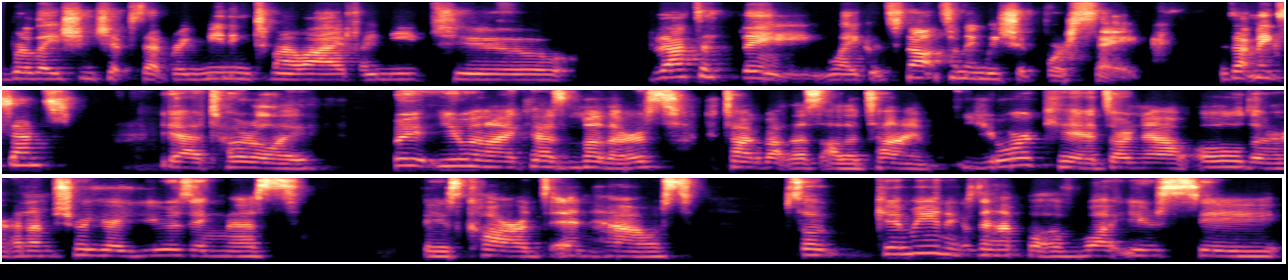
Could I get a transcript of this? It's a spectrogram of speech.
relationships that bring meaning to my life. I need to that's a thing. Like it's not something we should forsake. Does that make sense? Yeah, totally. We, you and I, as mothers, talk about this all the time. Your kids are now older, and I'm sure you're using this these cards in house so, give me an example of what you see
